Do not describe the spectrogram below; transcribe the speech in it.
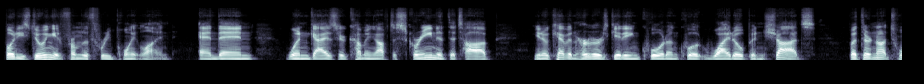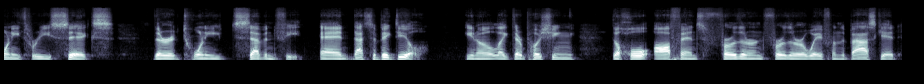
but he's doing it from the three point line. And then when guys are coming off the screen at the top, you know, Kevin Huerter's getting quote unquote wide open shots, but they're not 23 6. They're at 27 feet. And that's a big deal. You know, like they're pushing the whole offense further and further away from the basket.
